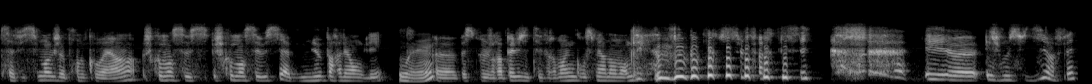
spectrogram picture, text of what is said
ça fait six mois que j'apprends le coréen. Je commençais aussi, je commençais aussi à mieux parler anglais Ouais. euh, parce que je rappelle, j'étais vraiment une grosse merde en anglais. je suis partie. Et, euh, et je me suis dit en fait,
